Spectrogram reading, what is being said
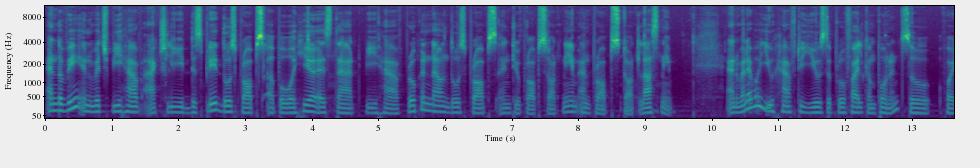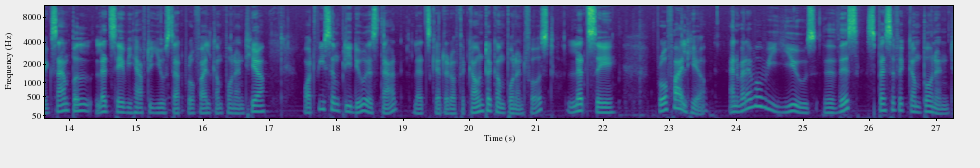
And the way in which we have actually displayed those props up over here is that we have broken down those props into props.name and props.lastname. And whenever you have to use the profile component, so for example, let's say we have to use that profile component here. What we simply do is that let's get rid of the counter component first. Let's say profile here. And whenever we use this specific component,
